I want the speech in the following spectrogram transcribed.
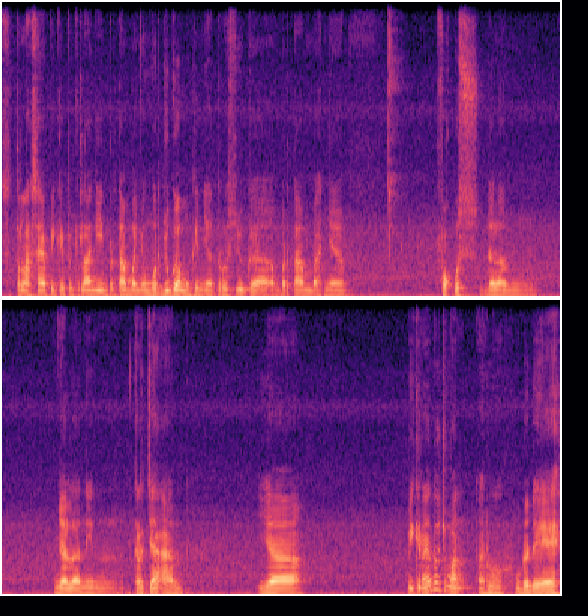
setelah saya pikir-pikir lagi bertambahnya umur juga mungkin ya terus juga bertambahnya fokus dalam jalanin kerjaan ya pikirannya tuh cuman aduh udah deh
